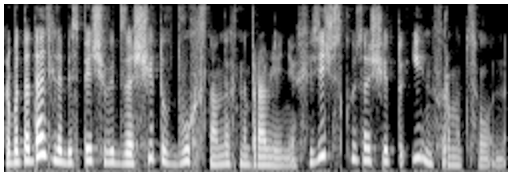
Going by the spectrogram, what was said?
Работодатель обеспечивает защиту в двух основных направлениях – физическую защиту и информационную.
